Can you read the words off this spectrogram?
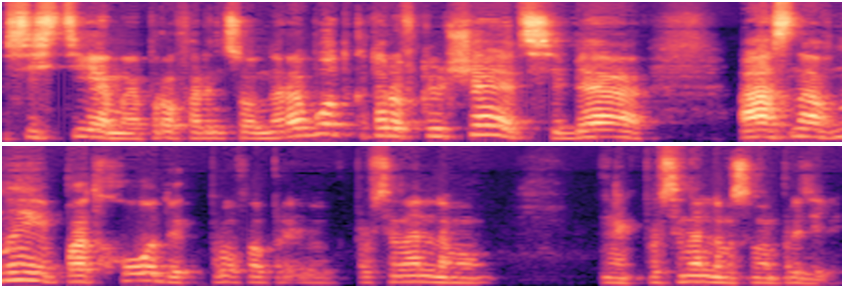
системы профориентационной работы, которая включает в себя основные подходы к профессиональному к профессиональному самоопределению.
